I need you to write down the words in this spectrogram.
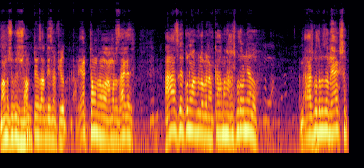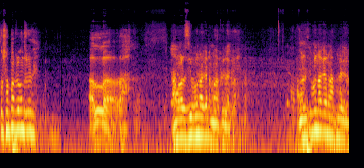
মানুষের কিছু শর্ট টেক্স আর দিয়েছে ফেরত। আমি একটা মানুষ আমার- আমার জায়গা আজকে কোনো মাহফিল হবে না। কা আমার হাসপাতালে নিয়ে যাও। আমি হাসপাতালে যাব এক সপ্তাহ সব মাহফিল বন্ধ করে আল্লাহ আমার জীবন আগে না মাহফিল আগে। আমার জীবন আগে মাহফিল আগে না।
